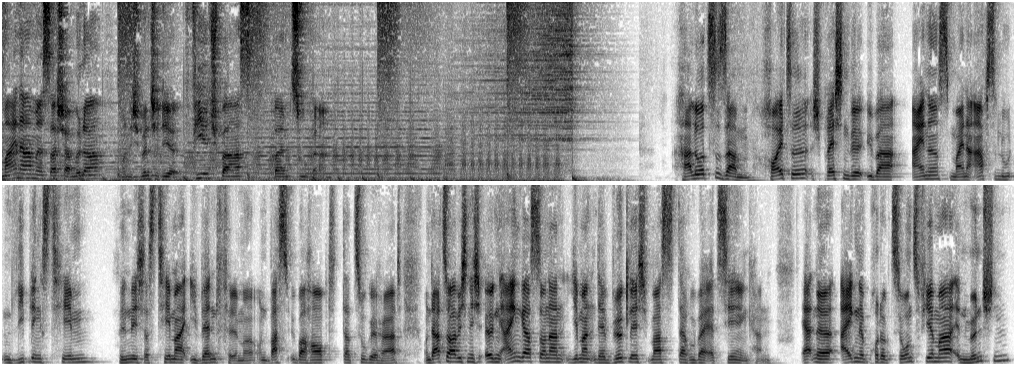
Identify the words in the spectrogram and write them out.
Mein Name ist Sascha Müller und ich wünsche dir viel Spaß beim Zuhören. Hallo zusammen. Heute sprechen wir über eines meiner absoluten Lieblingsthemen nämlich das Thema Eventfilme und was überhaupt dazugehört. Und dazu habe ich nicht irgendeinen Gast, sondern jemanden, der wirklich was darüber erzählen kann. Er hat eine eigene Produktionsfirma in München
